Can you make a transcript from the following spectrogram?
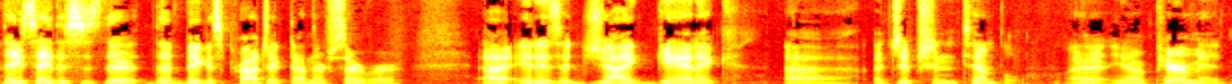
they say this is their the biggest project on their server. Uh, it is a gigantic uh, Egyptian temple, uh, you know, pyramid,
